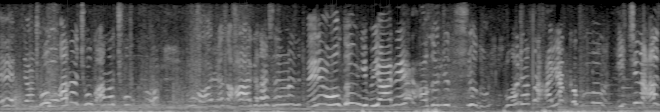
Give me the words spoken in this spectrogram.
Evet yani çok ama çok ama çok zor. Bu arada arkadaşlarım benim olduğum gibi yani az önce düşüyordum. Bu arada ayakkabımın içini az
